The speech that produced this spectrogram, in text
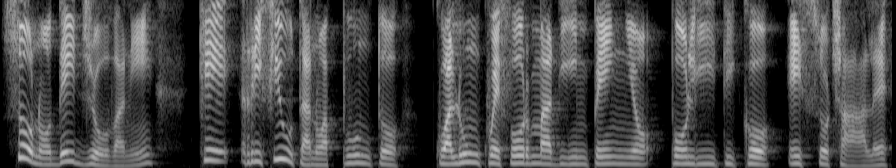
Sono dei giovani che rifiutano appunto qualunque forma di impegno politico e sociale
